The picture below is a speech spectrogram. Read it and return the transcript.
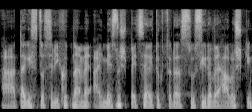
A takisto si vychutnáme aj miestnu špecialitu, ktoré sú sírové halušky.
